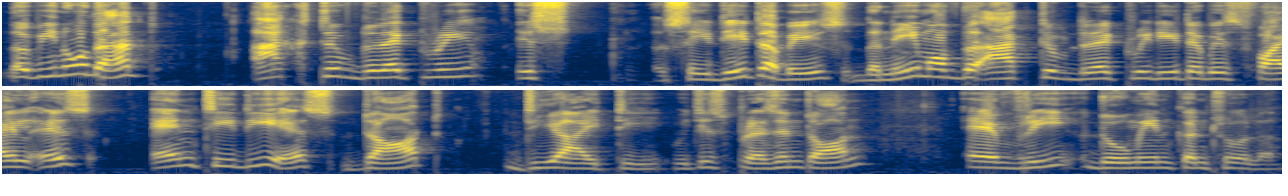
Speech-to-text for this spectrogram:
Now we know that Active Directory is say database. The name of the Active Directory database file is ntds.dit which is present on every domain controller.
